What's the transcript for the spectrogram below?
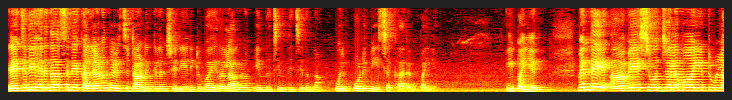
രഞ്ജനി ഹരിദാസനെ കല്യാണം കഴിച്ചിട്ടാണെങ്കിലും ശരി എനിക്ക് വൈറലാകണം എന്ന് ചിന്തിച്ചിരുന്ന ഒരു പൊടി മീശക്കാരൻ പയ്യൻ. ഈ പയ്യൻ ഇവന്റെ ആവേശോജ്വലമായിട്ടുള്ള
